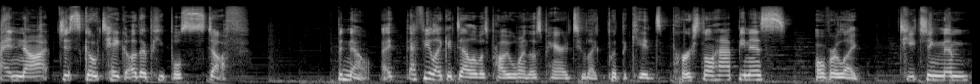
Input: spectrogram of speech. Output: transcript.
and not just go take other people's stuff? But no, I, I feel like Adela was probably one of those parents who like put the kids' personal happiness over like teaching them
